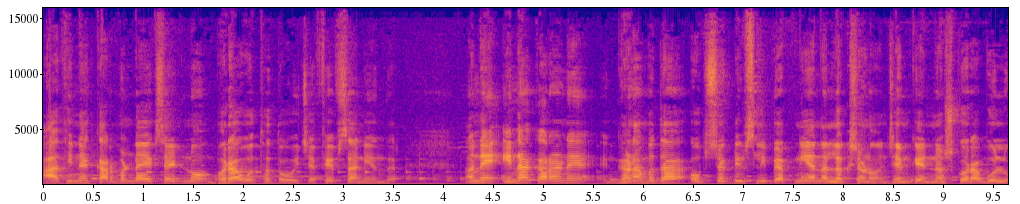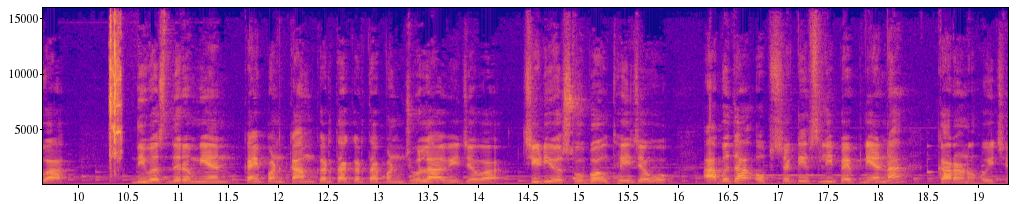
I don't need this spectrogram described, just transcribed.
આથીને કાર્બન ડાયોક્સાઇડનો ભરાવો થતો હોય છે ફેફસાની અંદર. અને એના કારણે ઘણા બધા ઓબ્સ્ટ્રક્ટિવ સ્લીપ એપનિયાના લક્ષણો જેમ કે નશકોરા બોલવા દિવસ દરમિયાન કાંઈ પણ કામ કરતાં કરતાં પણ ઝોલા આવી જવા, ચીડિયો સ્વભાવ થઈ જવો, આ બધા ઓબ્સ્ટ્રક્ટિવ સ્લીપ એપનિયાના કારણો હોય છે.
